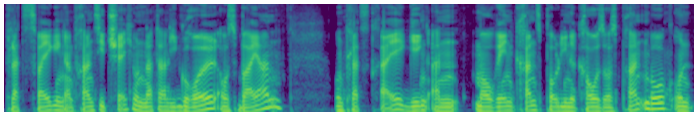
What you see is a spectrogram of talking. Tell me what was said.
Platz 2 ging an Franzi Tschech und Nathalie Groll aus Bayern. Und Platz 3 ging an Maureen Kranz, Pauline Krause aus Brandenburg. Und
